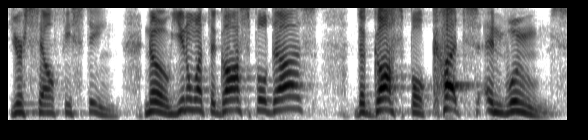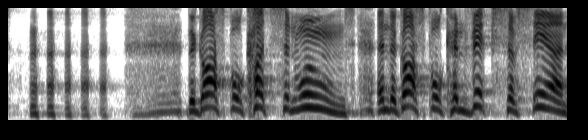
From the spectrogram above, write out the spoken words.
your self esteem. No, you know what the gospel does? The gospel cuts and wounds. the gospel cuts and wounds, and the gospel convicts of sin,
